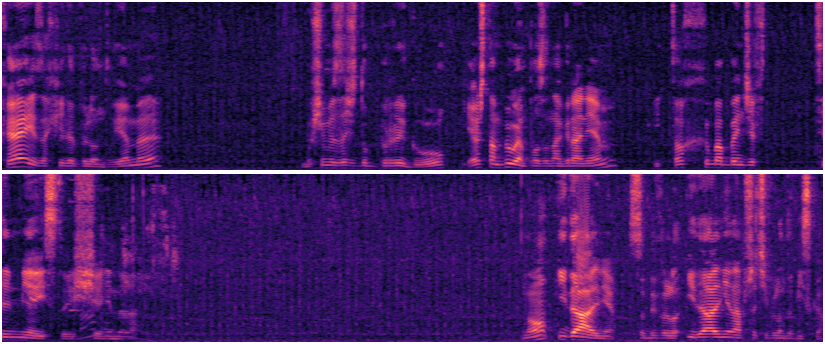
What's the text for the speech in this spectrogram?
Okej, za chwilę wylądujemy. Musimy zejść do brygu. Ja już tam byłem poza nagraniem i to chyba będzie w tym miejscu, jeśli się nie mylę. No, idealnie. Sobie idealnie naprzeciw lądowiska.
